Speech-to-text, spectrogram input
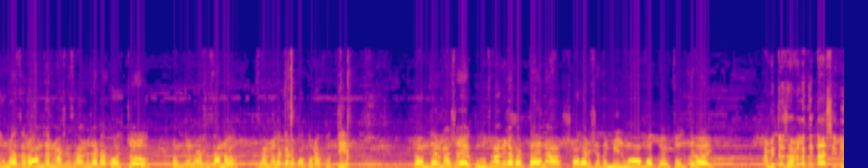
তোমরা যে রমজান মাসে ঝামেলাটা করছ রমজান মাসে জানো ঝামেলা করে কতটা ক্ষতি? রমজান মাসে কোনো ঝামেলা করতে হয় না সবারই সাথে মিল মোহাম্মদ ভাবে চলতে হয়। আমি তো ঝামেলা করতে আসিনি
